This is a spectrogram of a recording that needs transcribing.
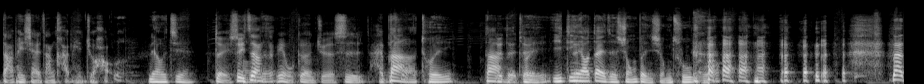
搭配下一张卡片就好了。了解，对，所以这张卡片我个人觉得是还不错。大推。大推一定要带着熊本熊出国 那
